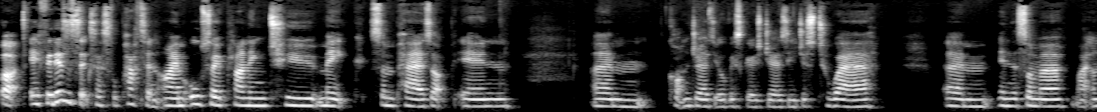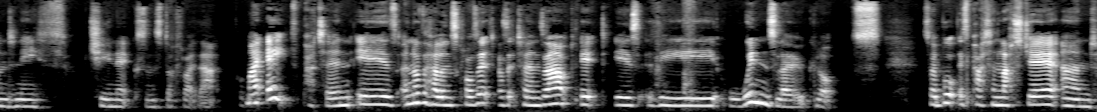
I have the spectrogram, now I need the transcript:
But if it is a successful pattern, I'm also planning to make some pairs up in um, cotton jersey or viscose jersey just to wear um, in the summer, like underneath tunics and stuff like that. My eighth pattern is another Helen's Closet, as it turns out. It is the Winslow culottes. So I bought this pattern last year and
